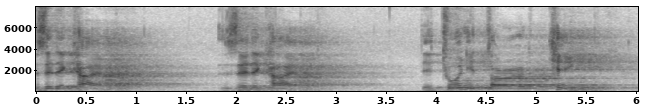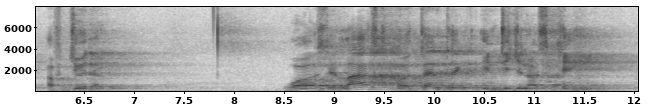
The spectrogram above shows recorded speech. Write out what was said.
Zedekiah, Zedekiah, the 23rd king of Judah, was the last authentic indigenous king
